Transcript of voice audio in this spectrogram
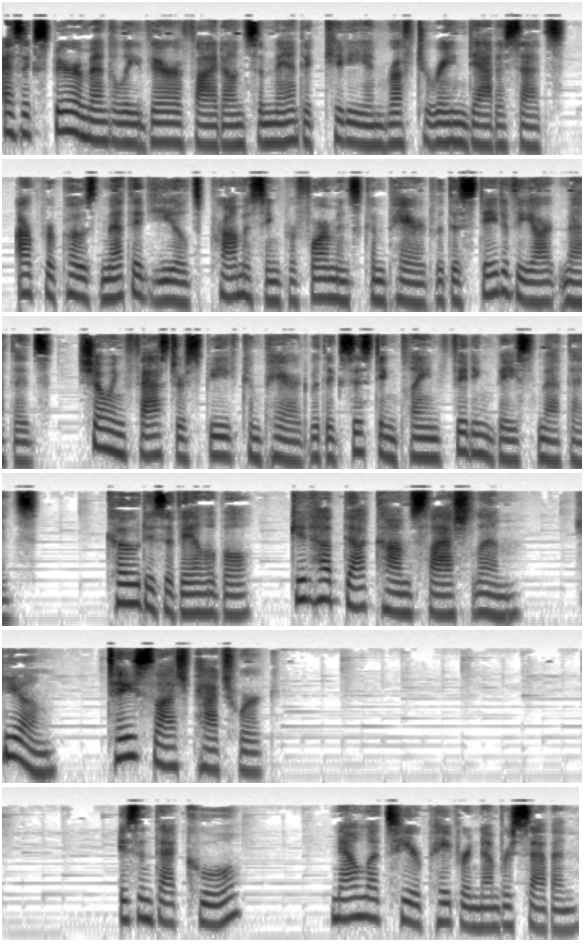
As experimentally verified on SemanticKITTI and rough terrain datasets, our proposed method yields promising performance compared with the state of the art methods, showing faster speed compared with existing plane fitting based methods. Code is available github.com slash lim. Hyung. Tay slash patchwork. Isn't that cool? Now let's hear paper number 7.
